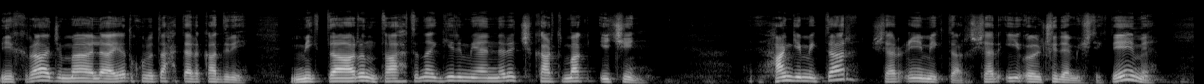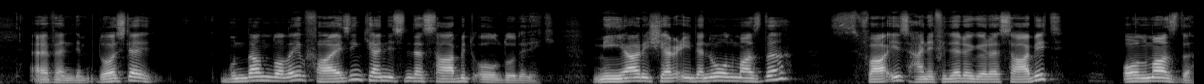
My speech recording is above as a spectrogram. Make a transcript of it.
Lihrac ma la yedhulu tahtel kadri. Miktarın tahtına girmeyenleri çıkartmak için. Hangi miktar? Şer'i miktar. Şer'i ölçü demiştik değil mi? Efendim. Dolayısıyla bundan dolayı faizin kendisinde sabit olduğu dedik. Miyari şer'ide ne olmazdı? Faiz Hanefilere göre sabit olmazdı.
